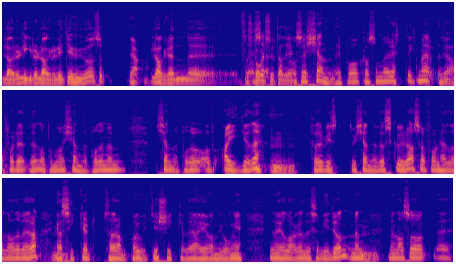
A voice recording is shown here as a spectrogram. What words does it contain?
lar du ligger og lagrer litt i huet, og så ja. lager en eh, forståelse ut av det. Og så kjenner jeg på hva som er rett med. Ja. For det, det er noe med å kjenne på det, men kjenne på det og eie det. Mm. For hvis du kjenner det skurra, så får en heller la det være. Jeg Mm. har sikkert trampa uti skikkelig en gang i- når jeg laga disse videoene, men, Mm. men altså eh,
